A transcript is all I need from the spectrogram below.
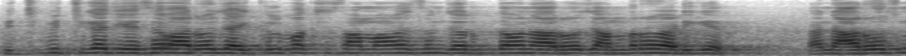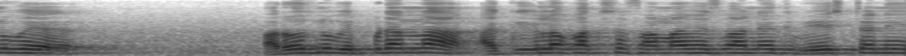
పిచ్చి పిచ్చిగా చేసావు ఆ రోజు అఖిలపక్ష సమావేశం జరుపుదామని ఆ రోజు అందరూ అడిగారు. కానీ ఆ రోజు నువ్వు ఆ రోజు నువ్వు ఎప్పుడన్నా అఖిలపక్ష సమావేశం అనేది వేస్ట్ అని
